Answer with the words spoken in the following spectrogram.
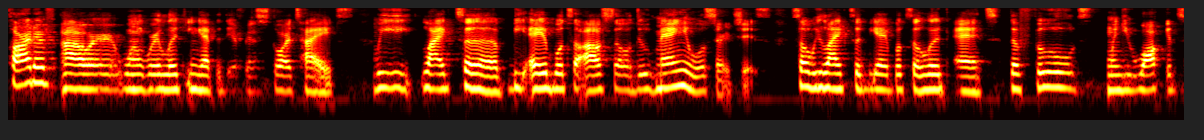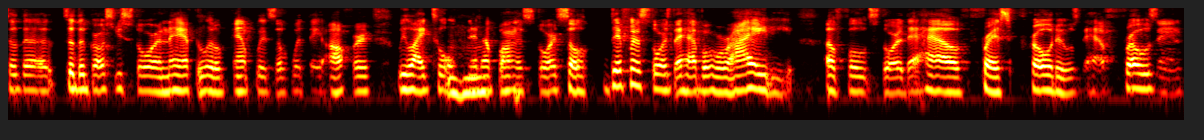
Part of our, when we're looking at the different store types, we like to be able to also do manual searches. So we like to be able to look at the foods when you walk into the to the grocery store and they have the little pamphlets of what they offer. We like to open mm-hmm. it up on the store. So different stores that have a variety of food store that have fresh produce, that have frozen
